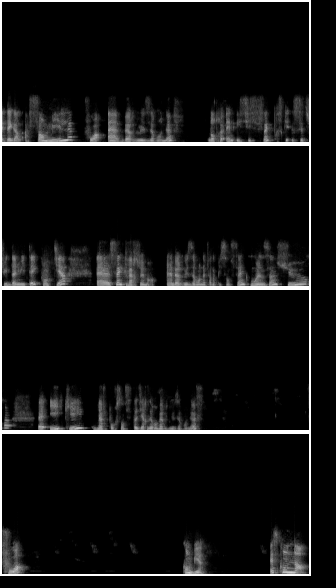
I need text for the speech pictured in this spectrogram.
est égal à 100 000 fois 1,09. Notre n ici, c'est 5 parce que cette suite d'annuité contient 5 euh, versements. 1,09 à la puissance 5 moins 1 sur euh, i qui est 9%, c'est-à-dire 0,09 fois combien? Est-ce qu'on a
